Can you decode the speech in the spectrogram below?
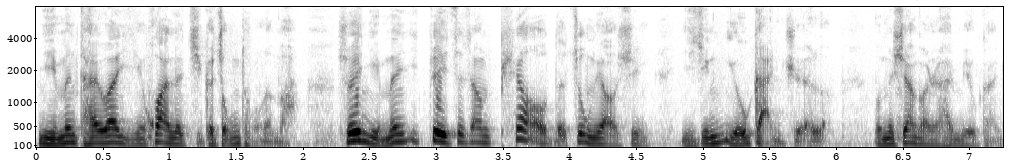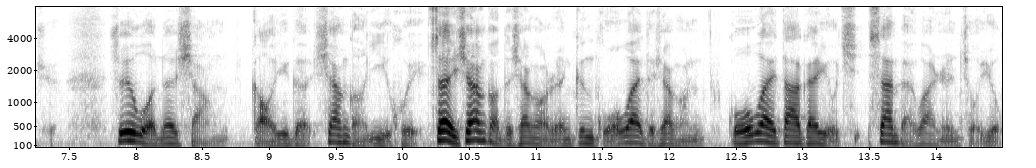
你们台湾已经换了几个总统了嘛？所以你们对这张票的重要性已经有感觉了，我们香港人还没有感觉。所以我呢想搞一个香港议会，在香港的香港人跟国外的香港人，国外大概有七三百万人左右，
